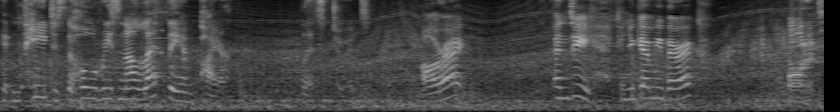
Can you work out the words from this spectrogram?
Getting paid is the whole reason I left the Empire. Let's do it. All right. ND, can you get me Varric? On it.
